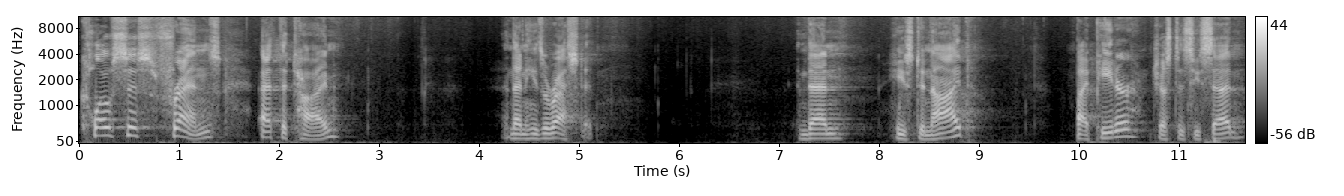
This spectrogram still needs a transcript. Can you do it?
closest friends at the time. And then he's arrested. And then he's denied by Peter, just as he said.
